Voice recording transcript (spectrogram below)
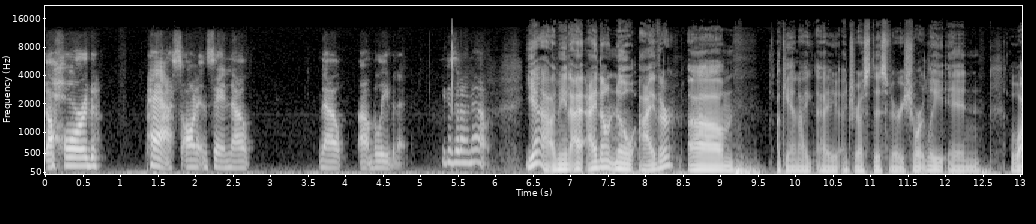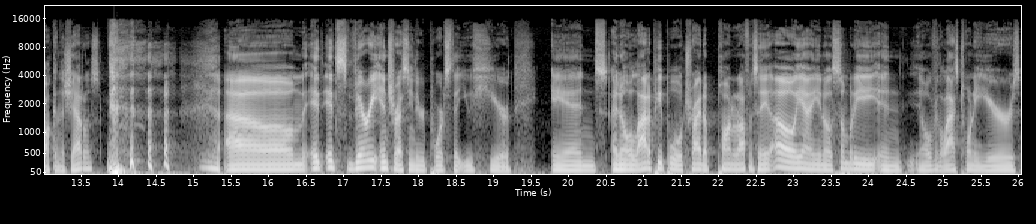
a hard pass on it and saying no, no, I don't believe in it because I don't know. Yeah, I mean, I, I don't know either. Um, again, I, I addressed this very shortly in A Walk in the Shadows. um, it, it's very interesting, the reports that you hear. And I know a lot of people will try to pawn it off and say, "Oh, yeah, you know, somebody in you know, over the last twenty years,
